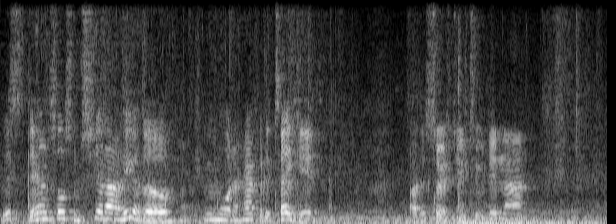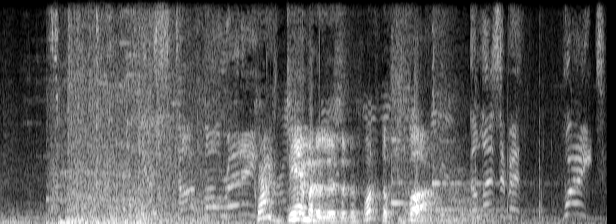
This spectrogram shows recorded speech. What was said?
This damn so some shit out here though. I'd be more than happy to take it. I just searched you YouTube, didn't I? God damn it, Elizabeth! What the fuck? Elizabeth, wait!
